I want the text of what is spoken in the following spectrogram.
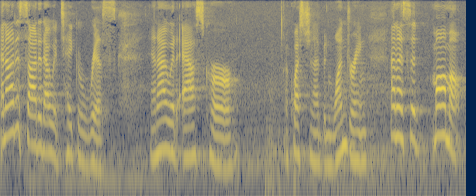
And I decided I would take a risk, and I would ask her a question I'd been wondering. And I said, Mama,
